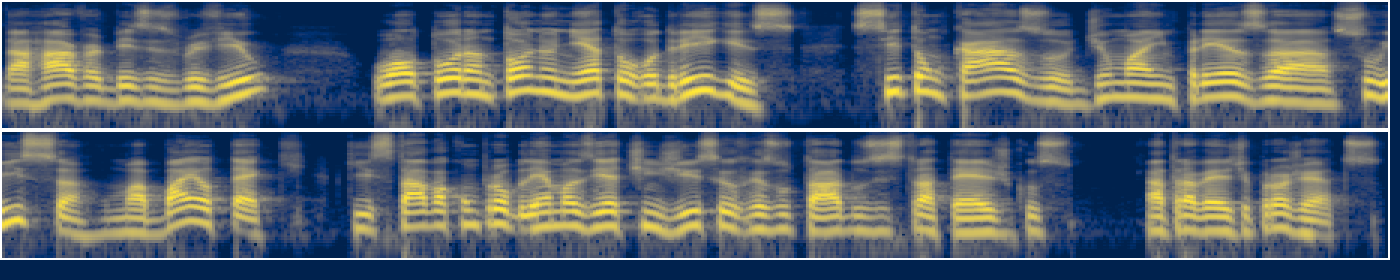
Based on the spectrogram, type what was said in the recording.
da Harvard Business Review, o autor Antônio Nieto Rodrigues cita um caso de uma empresa suíça, uma biotech, que estava com problemas em atingir seus resultados estratégicos através de projetos.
